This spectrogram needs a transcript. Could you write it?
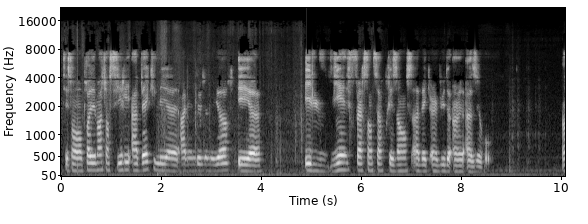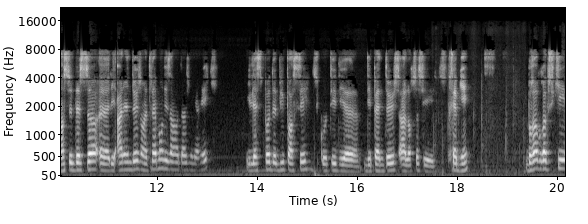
C'est son premier match en série avec les euh, Islanders de New York. Et euh, il vient faire sentir sa présence avec un but de 1 à 0. Ensuite de ça, les Islanders ont un très bon désavantage numérique. Ils laissent pas de but passer du côté des, euh, des Panthers. Alors ça, c'est très bien. Bobrovski,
